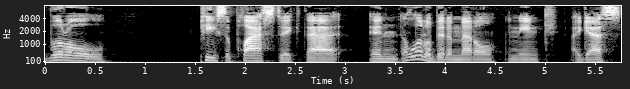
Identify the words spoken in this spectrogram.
little piece of plastic that, and a little bit of metal and ink, I guess,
